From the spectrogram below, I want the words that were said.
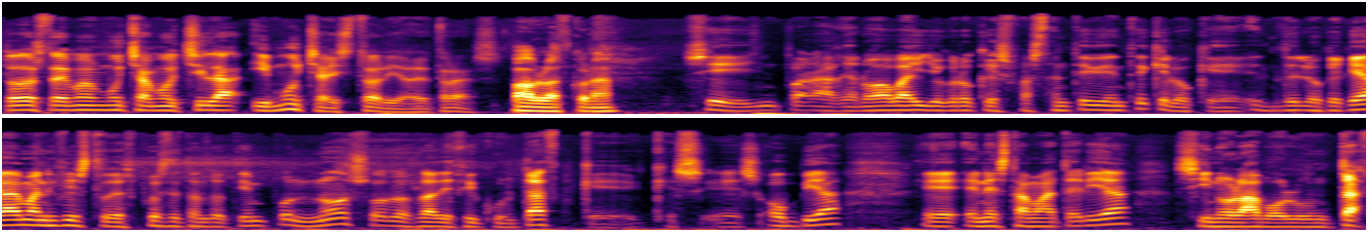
todos tenemos mucha mochila y mucha historia detrás. Pablo Azcona. Sí, para Geroa yo creo que es bastante evidente que lo que de lo que queda de manifiesto después de tanto tiempo no solo es la dificultad, que, es, obvia eh, en esta materia, sino la voluntad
